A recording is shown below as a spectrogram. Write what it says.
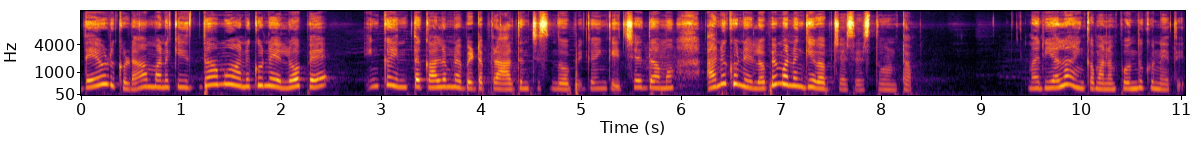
దేవుడు కూడా మనకి ఇద్దాము అనుకునే లోపే ఇంకా ఇంతకాలం నా బిడ్డ ప్రార్థన చేసింది ఓపిక ఇంకా ఇచ్చేద్దాము అనుకునే లోపే మనం గివప్ చేసేస్తూ ఉంటాం. మరి ఎలా ఇంకా మనం పొందుకునేది?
